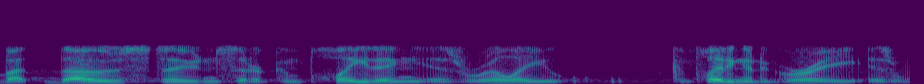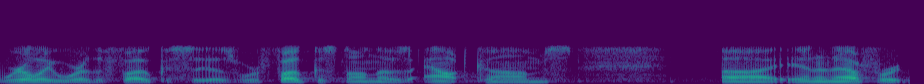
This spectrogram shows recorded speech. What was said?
but those students that are completing is really completing a degree is really where the focus is. We're focused on those outcomes uh, in an effort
